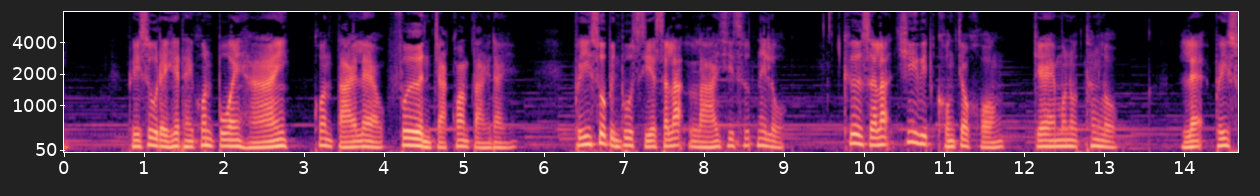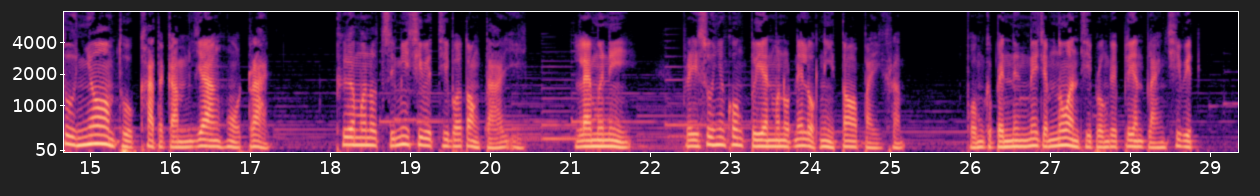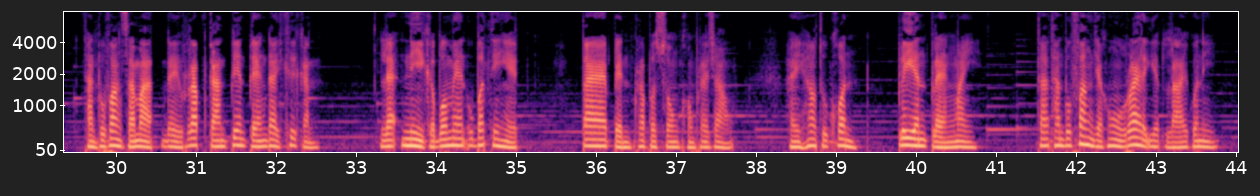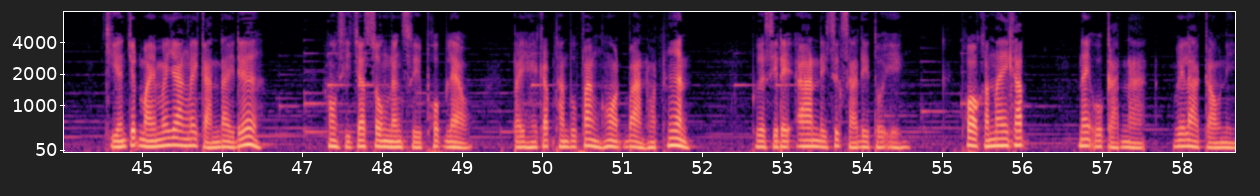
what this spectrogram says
พระเยซูได้เฮ็ดให้คนป่วยหาย คนตายแล้วฟื้นจากความตายได้พระเยซูเป็นผู้เสียสละหลายที่สุดในโลก คือสละชีวิตของเจ้าของแก่มนุษย์ทั้งโลก และพระเยซูย่อมถูกฆาตกรรมอย่างโหดร้าย เพื่อมนุษย์สิมีชีวิตที่บ่ต้องตายอีก และมือนี้พระเยซูยังคงเปลี่ยนมนุษย์ในโลกนี้ต่อไปครับ ผมก็เป็นหนึ่งในจำนวนที่พระองค์ได้เปลี่ยนแปลงชีวิต ท่านผู้ฟังสามารถได้รับการเปลี่ยนแปลงได้คือกัน และนี่กับบ่แมนอุบัติเหตุ แต่เป็นพระประสงค์ของพระเจ้า ให้เฮาทุกคนเปลี่ยนแปลงใหม่ ถ้าท่านผู้ฟังอยากรู้รายละเอียดหลายกว่านี้ เขียนจดหมายมาย่างรายการใดเด้อเฮาสิจัดส่งหนังสือพบแล้ว ไปให้กับท่านผู้ฟังฮอดบ้านฮอดเฮือน เพื่อสิได้อ่านได้ศึกษาได้ตัวเองพ่อกันไหมครับ ในโอกาสหน้าเวลาเก่านี้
